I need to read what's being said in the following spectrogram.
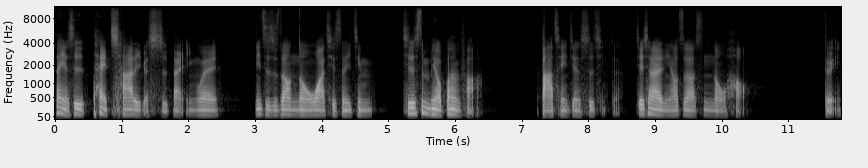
但也是太差的一个时代，因为你只知道 know what，其实已经其实是没有办法达成一件事情的。接下来你要知道是 no how，对，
